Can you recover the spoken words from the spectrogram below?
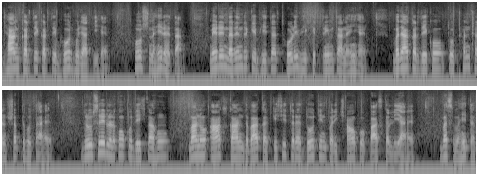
ध्यान करते करते भोर हो जाती है। होश नहीं रहता। मेरे नरेंद्र के भीतर थोड़ी भी कृत्रिमता नहीं है। बजा कर देखो तो ठन ठन शब्द होता है। दूसरे लड़कों को देखता हूँ मानो आँख कान दबाकर किसी तरह दो तीन परीक्षाओं को पास कर लिया है। बस वहीं तक।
